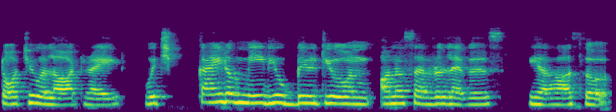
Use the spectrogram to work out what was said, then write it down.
taught you a lot right? Which kind of made you build you on on a several levels. Yeah so.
